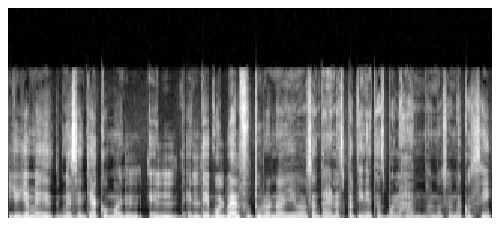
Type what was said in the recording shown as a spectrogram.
yo ya me, me sentía como el, el, el de volver al futuro, ¿no? Y íbamos a andar en las patinetas volando, no sé, una cosa así.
